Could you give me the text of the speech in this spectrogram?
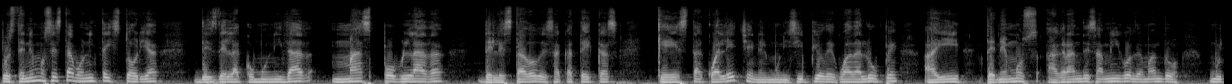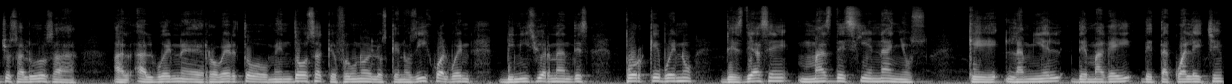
pues tenemos esta bonita historia desde la comunidad más poblada del estado de Zacatecas, que es Tacualeche, en el municipio de Guadalupe. Ahí tenemos a grandes amigos, le mando muchos saludos a, al, buen eh, Roberto Mendoza, que fue uno de los que nos dijo, al buen Vinicio Hernández, porque bueno, desde hace más de 100 años que la miel de maguey de tacualeche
